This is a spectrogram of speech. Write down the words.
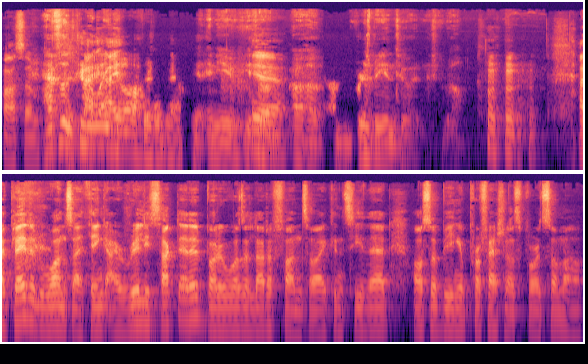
Awesome. Absolutely, kind of like I, golf. There's a basket, and you, you throw yeah. a, a, frisbee into it, if you will. I played it once. I think I really sucked at it, but it was a lot of fun. So I can see that also being a professional sport somehow.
